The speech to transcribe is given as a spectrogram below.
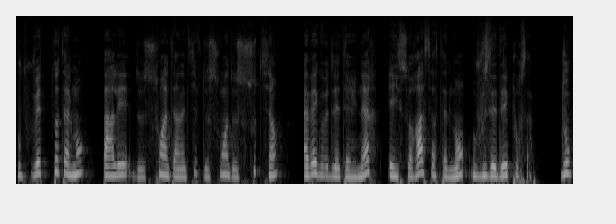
vous pouvez totalement parler de soins alternatifs, de soins de soutien avec votre vétérinaire et il saura certainement vous aider pour ça. Donc,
